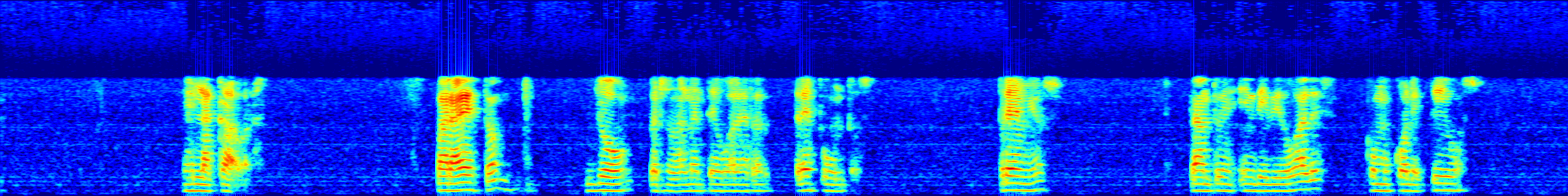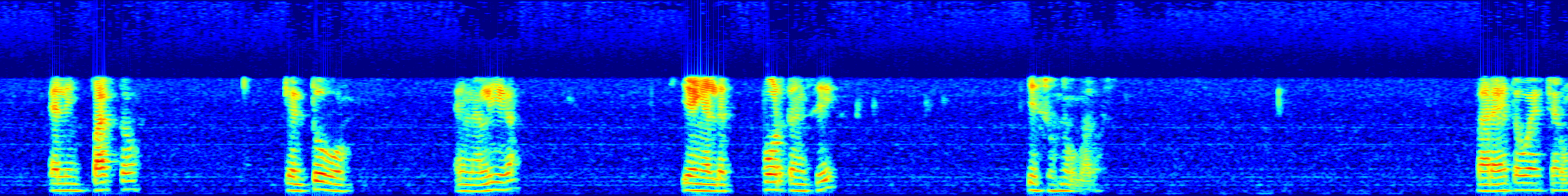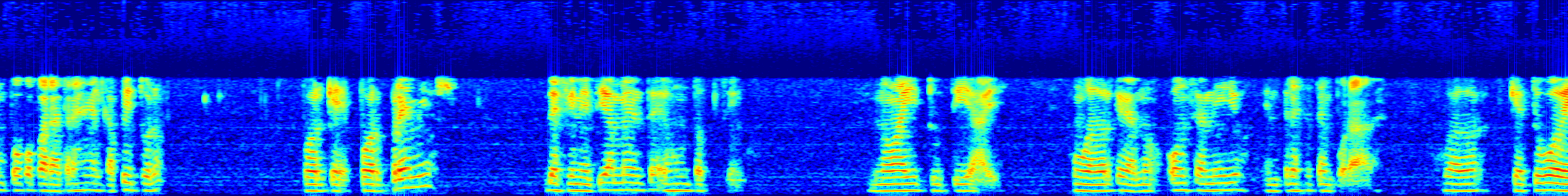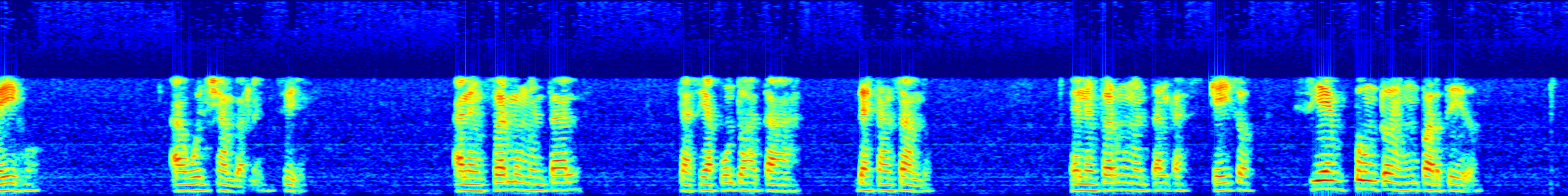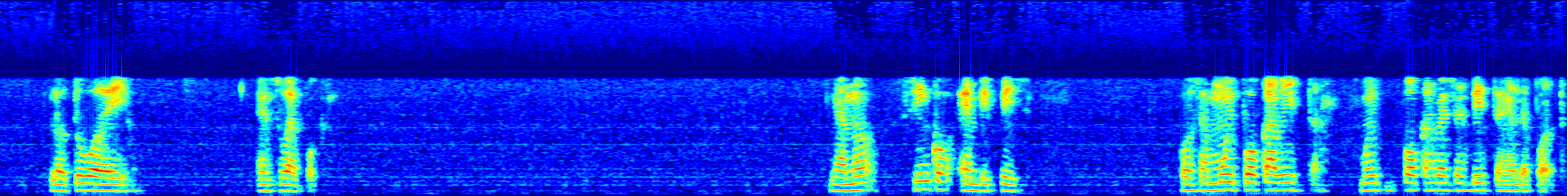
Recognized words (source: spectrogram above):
es la cabra? Para esto, yo personalmente voy a agarrar tres puntos. Premios, tanto individuales como colectivos, el impacto que él tuvo en la liga y en el deporte en sí y sus números. Para esto voy a echar un poco para atrás en el capítulo, porque por premios definitivamente es un top 5. No hay tuti ahí jugador que ganó 11 anillos en 13 temporadas, jugador que tuvo de hijo a Will Chamberlain, sí, al enfermo mental que hacía puntos hasta descansando, el enfermo mental que hizo 100 puntos en un partido, lo tuvo de hijo en su época. Ganó 5 MVPs. Cosa muy poca vista, muy pocas veces vista en el deporte.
